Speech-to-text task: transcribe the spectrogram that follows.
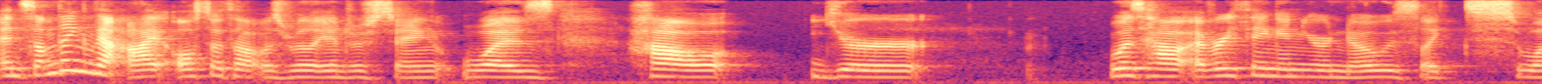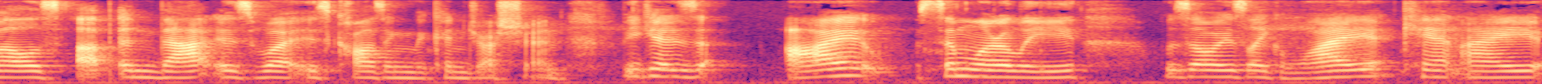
And something that I also thought was really interesting was how your was how everything in your nose like swells up and that is what is causing the congestion. Because i similarly was always like why can't i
